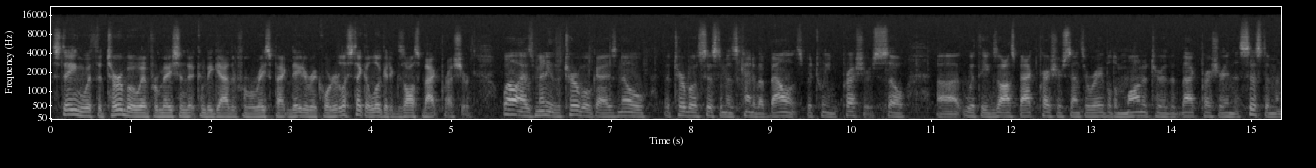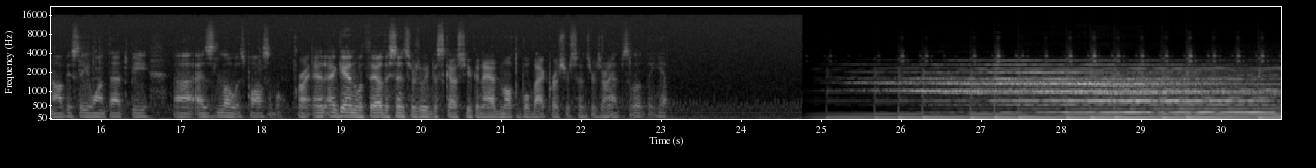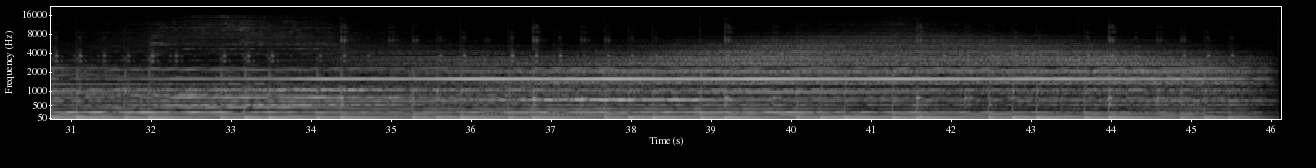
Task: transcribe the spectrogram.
Staying with the turbo information that can be gathered from a Racepak data recorder, let's take a look at exhaust back pressure. Well, as many of the turbo guys know, the turbo system is kind of a balance between pressures. So uh, with the exhaust back pressure sensor, we're able to monitor the back pressure in the system, and obviously you want that to be uh, as low as possible. Right, and again, with the other sensors we've discussed, you can add multiple back pressure sensors, right? Absolutely, yep.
